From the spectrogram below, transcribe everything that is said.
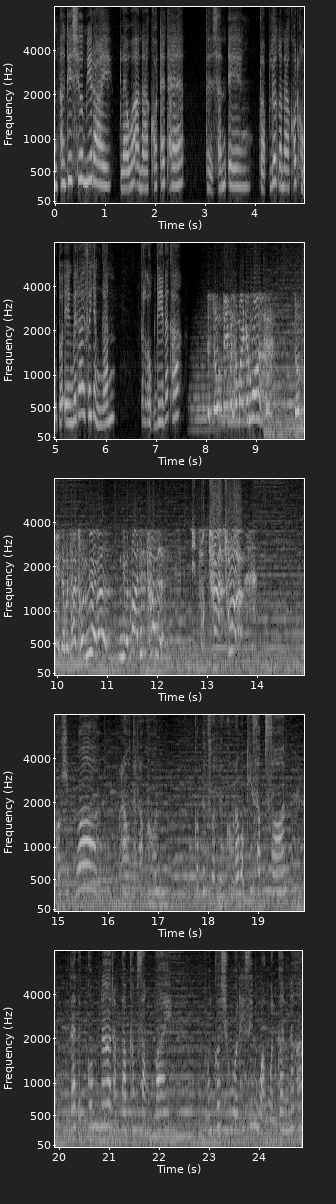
ทั้งๆที่ชื่อมิไร แปลว่าอนาคตแท้ๆ แต่ฉันเองกลับเลือกอนาคตของตัวเองไม่ได้ซะอย่างนั้น ตลกดีนะคะ จะโจมตีมันทำไมกันวะ โจมตีแต่ประชาชนเนี่ยนะนี่มันบ้าชัดๆอะอีพวกชาติชั่ว พอคิดว่าเราแต่ละคนก็เป็นส่วนหนึ่งของระบบที่ซับซ้อน ได้แต่ก้มหน้าทำตามคำสั่งไป มันก็ชวนให้สิ้นหวังเหมือนกันนะคะ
